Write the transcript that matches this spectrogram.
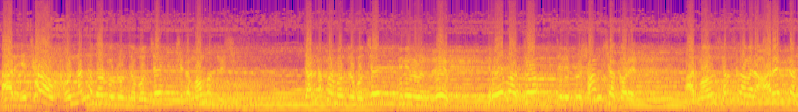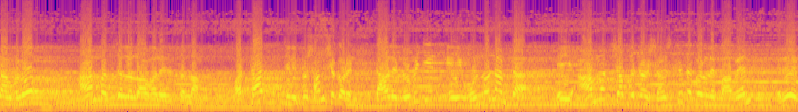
আর এছাড়াও অন্যান্য ধর্মগ্রন্থ বলছে, সেটা মোহাম্মদ ঋষি। চার নম্বর মন্ত্র বলছে, তিনি হলেন রেব। রেব অর্থ যিনি প্রশংসা করেন। আর মোহাম্মদ সাল্লামের আরেকটা নাম হলো আহমদ সাল্লাহ আলাইসাল্লাম অর্থাৎ যিনি প্রশংসা করেন, তাহলে নবীজির এই অন্য নামটা, এই আহমদ শব্দটার সংস্কৃত করলে পাবেন রেব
